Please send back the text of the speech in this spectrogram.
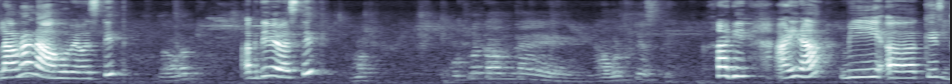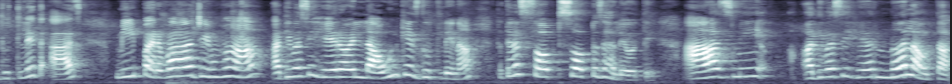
लावणार ना आहो व्यवस्थित? अगदी व्यवस्थित? काम काय आणि आणि ना मी केस धुतलेत आज. मी परवा जेव्हा आदिवासी हेअर ऑइल लावून केस धुतले ना तर तेव्हा सॉफ्ट सॉफ्ट झाले होते. आज मी आदिवासी हेअर न लावता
